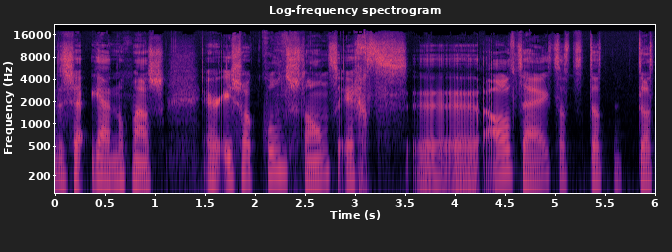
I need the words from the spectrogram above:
dus, ja, nogmaals, er is ook constant, echt uh, altijd, dat, dat, dat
